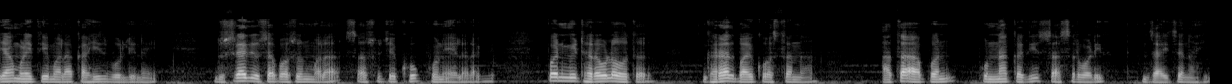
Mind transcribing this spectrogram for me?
यामुळे ती मला काहीच बोलली नाही. दुसऱ्या दिवसापासून मला सासूचे खूप फोन यायला लागले. पण मी ठरवलं होतं घरात बायको असताना आता आपण पुन्हा कधीच सासरवाडीत जायचं नाही.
